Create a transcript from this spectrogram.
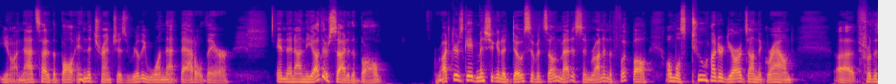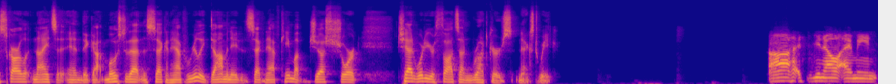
you know, on that side of the ball in the trenches, really won that battle there. And then on the other side of the ball, Rutgers gave Michigan a dose of its own medicine, running the football almost 200 yards on the ground uh, for the Scarlet Knights. And they got most of that in the second half, really dominated the second half, came up just short. Chad, what are your thoughts on Rutgers next week? Uh, you know, I mean,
